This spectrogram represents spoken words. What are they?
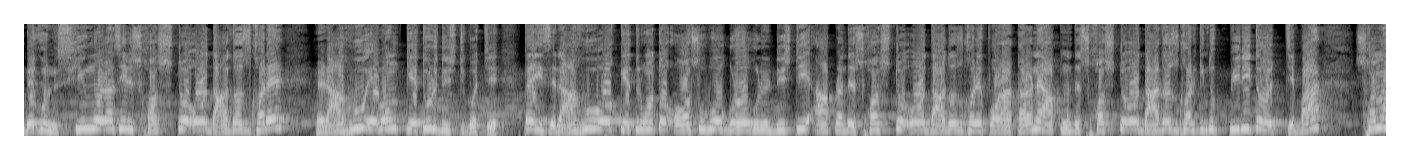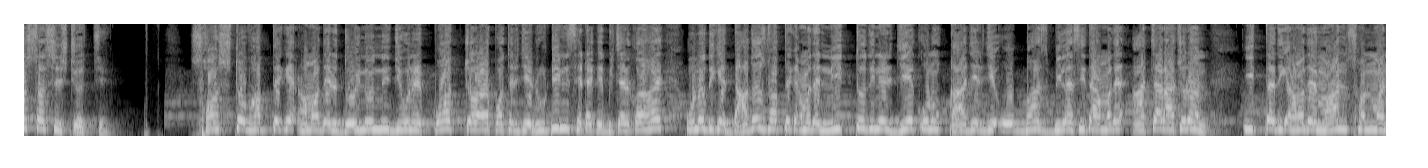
দেখুন, সিংহ রাশির ষষ্ঠ ও দ্বাদশ ঘরে রাহু এবং কেতুর দৃষ্টি পড়ছে। তাই রাহু ও কেতুর মতো অশুভ গ্রহগুলির দৃষ্টি আপনাদের ষষ্ঠ ও দ্বাদশ ঘরে পড়ার কারণে আপনাদের ষষ্ঠ ও দ্বাদশ ঘর কিন্তু পীড়িত হচ্ছে বা সমস্যার সৃষ্টি হচ্ছে। ষষ্ঠ ভাব থেকে আমাদের দৈনন্দিন জীবনের পথ চলার পথের যে রুটিন সেটাকে বিচার করা হয়, অন্যদিকে দ্বাদশ ভাব থেকে আমাদের নিত্যদিনের যে কোনো কাজের যে অভ্যাস, বিলাসিতা, আমাদের আচার, আচরণ ইত্যাদি, আমাদের মান, সম্মান,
